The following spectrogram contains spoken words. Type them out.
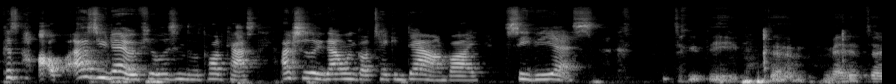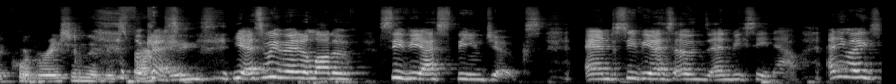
Because oh, as you know, if you listen to the podcast, actually that one got taken down by CVS. The the the, corporation that makes pharmacies? Okay. Yes, we made a lot of CVS themed jokes, and CVS owns NBC now. Anyways,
